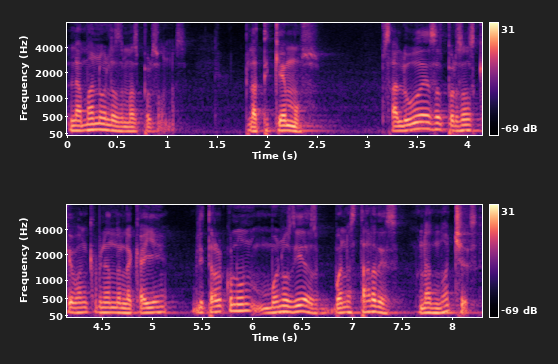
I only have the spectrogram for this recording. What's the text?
la mano de las demás personas. Platiquemos, Saluda a esas personas que van caminando en la calle, literal con un buenos días, buenas tardes, buenas noches.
